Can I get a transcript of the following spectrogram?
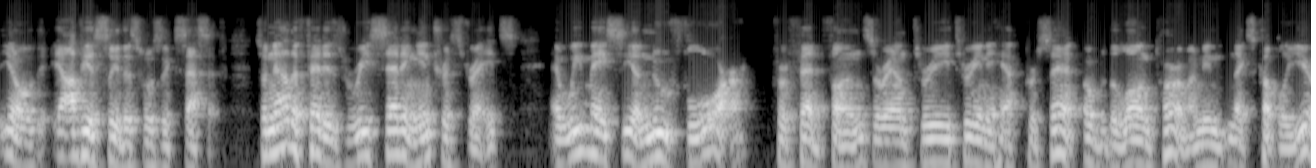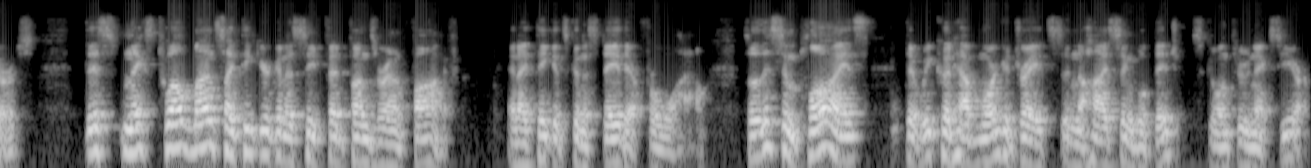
you know, obviously this was excessive. So now the Fed is resetting interest rates, and we may see a new floor for Fed funds around three, three and a half percent over the long term. I mean, next couple of years. This next 12 months, I think you're going to see Fed funds around five. And I think it's going to stay there for a while. So this implies that we could have mortgage rates in the high single digits going through next year.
